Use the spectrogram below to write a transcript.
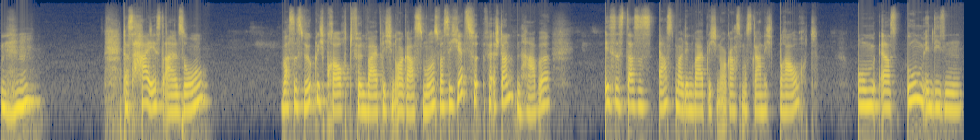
Mhm. Das heißt also, was es wirklich braucht für einen weiblichen Orgasmus, was ich jetzt verstanden habe, ist es, dass es erstmal den weiblichen Orgasmus gar nicht braucht, um erst um in diesen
